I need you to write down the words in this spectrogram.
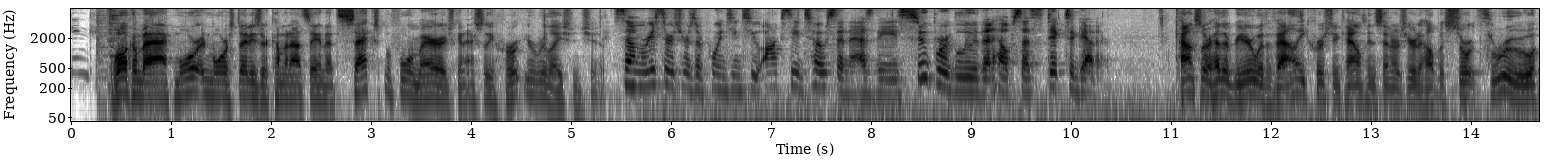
making? Welcome back. More and more studies are coming out saying that sex before marriage can actually hurt your relationship. Some researchers are pointing to oxytocin as the super glue that helps us stick together. Counselor Heather Beer with Valley Christian Counseling Center is here to help us sort through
